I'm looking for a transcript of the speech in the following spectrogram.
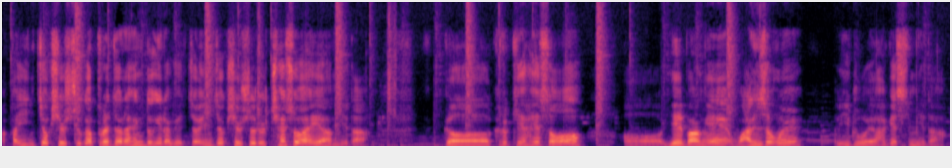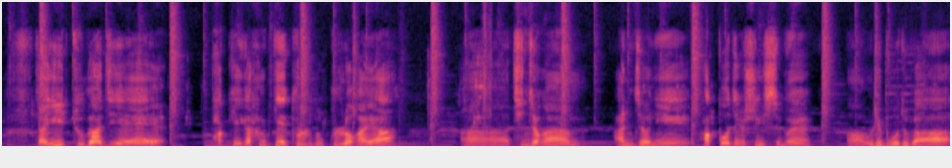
아까 인적 실수가 불안전한 행동이라고 했죠. 인적 실수를 최소화해야 합니다. 어, 그렇게 해서 어, 예방의 완성을 이루어야 하겠습니다. 자, 이 두 가지의 바퀴가 함께 굴러, 가야 아, 진정한 안전이 확보될 수 있음을 어, 우리 모두가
